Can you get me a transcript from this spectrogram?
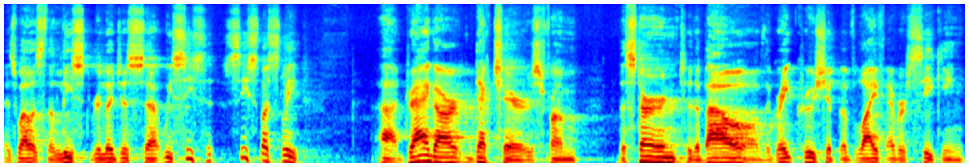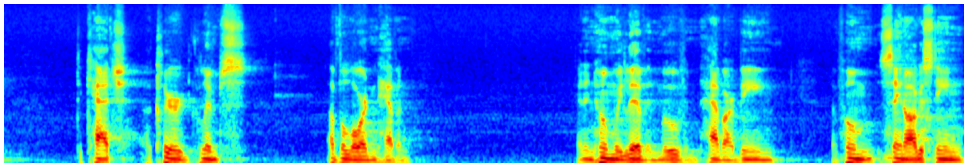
as well as the least religious, uh, we cease- ceaselessly uh, drag our deck chairs from the stern to the bow of the great cruise ship of life, ever seeking to catch a clear glimpse of the Lord in heaven, and in whom we live and move and have our being, of whom St. Augustine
